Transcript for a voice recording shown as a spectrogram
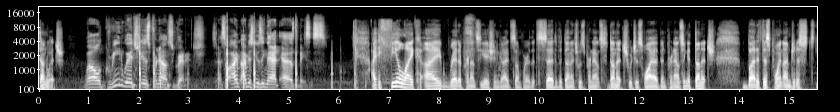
Dunwich. Well, Greenwich is pronounced Greenwich. So I'm, I'm just using that as the basis. I feel like I read a pronunciation guide somewhere that said that Dunwich was pronounced Dunwich, which is why I've been pronouncing it Dunwich. But at this point, I'm just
